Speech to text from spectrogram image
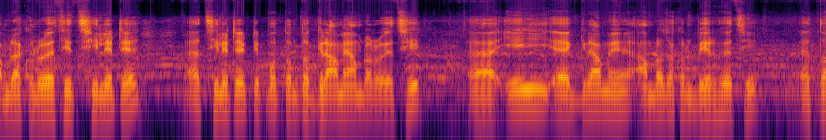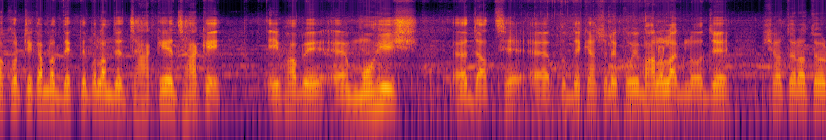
আমরা এখন রয়েছি সিলেটে। সিলেটের একটি প্রত্যন্ত গ্রামে আমরা রয়েছি। এই গ্রামে আমরা যখন বের হয়েছি তখন ঠিক আমরা দেখতে পেলাম যে ঝাঁকে ঝাঁকে এইভাবে মহিষ যাচ্ছে। তো দেখে আসলে খুবই ভালো লাগল যে সচরাচর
